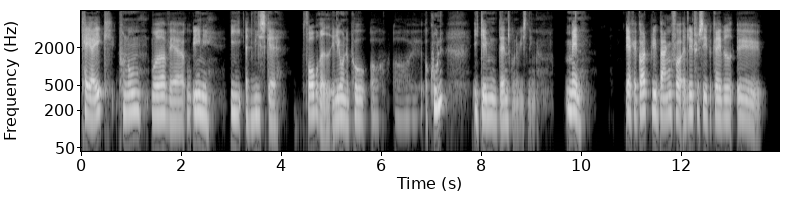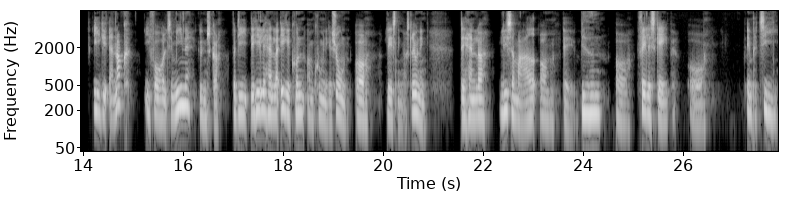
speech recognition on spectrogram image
kan jeg ikke på nogen måder være uenig i, at vi skal forberede eleverne på at, at, øh, at kunne igennem danskundervisningen. Men jeg kan godt blive bange for, at literacy-begrebet øh, ikke er nok i forhold til mine ønsker, fordi det hele handler ikke kun om kommunikation og læsning og skrivning. Det handler lige så meget om øh, viden og fællesskab og empati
